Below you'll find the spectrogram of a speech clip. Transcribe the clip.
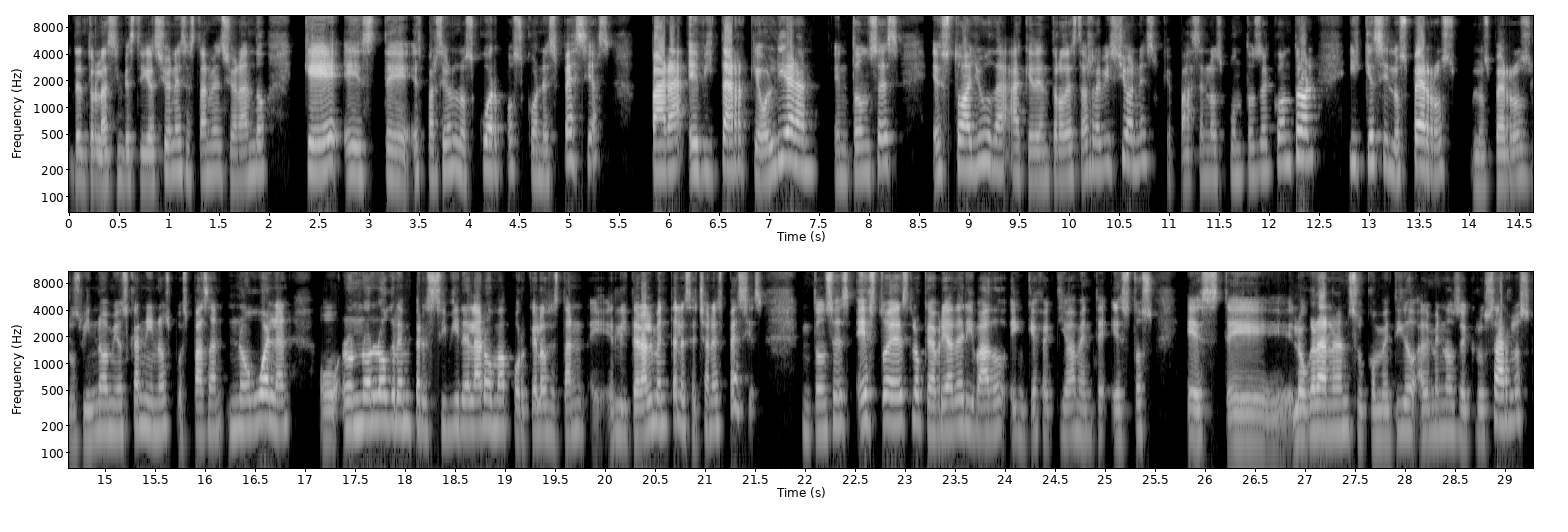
dentro de las investigaciones están mencionando que este, esparcieron los cuerpos con especias para evitar que olieran. Entonces, esto ayuda a que dentro de estas revisiones, que pasen los puntos de control y que si los perros, los perros, los binomios caninos, pues pasan, no huelan o, no logren percibir el aroma porque los están, eh, literalmente les echan especies. Entonces, esto es lo que habría derivado en que efectivamente estos este, lograran su cometido, al menos de cruzarlos.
